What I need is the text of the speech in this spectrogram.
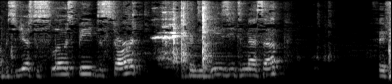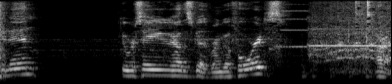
I suggest a slow speed to start because it's easy to mess up. Fish it in. Okay, we're see how this goes. We're gonna go forwards. Alright.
